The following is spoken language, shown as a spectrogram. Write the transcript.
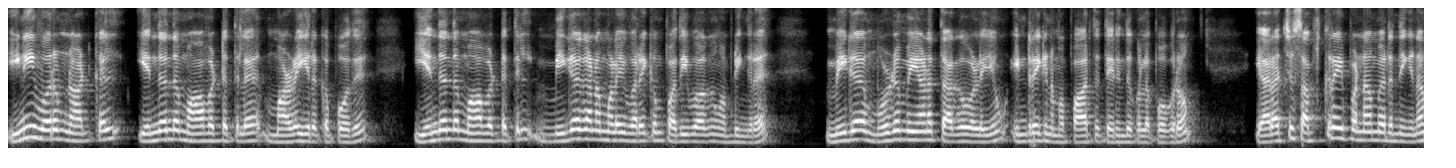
இனி வரும் நாட்கள் எந்தெந்த மாவட்டத்தில் மழை இருக்க போது எந்தெந்த மாவட்டத்தில் மிக கனமழை வரைக்கும் பதிவாகும் அப்படிங்கிற மிக முழுமையான தகவலையும் இன்றைக்கு நம்ம பார்த்து தெரிந்து கொள்ள போகிறோம். யாராச்சும் சப்ஸ்கிரைப் பண்ணாமல் இருந்தீங்கன்னா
